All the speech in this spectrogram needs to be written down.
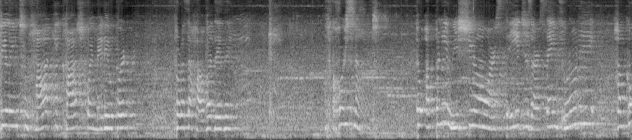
feeling too hot कि काश कोई मेरे ऊपर थोड़ा सा हवा दे दे? Of course not. तो अपनी ऋषियों our sages, our saints, उन्होंने हमको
